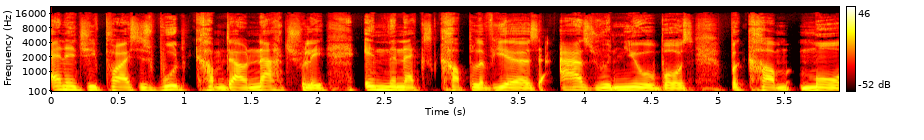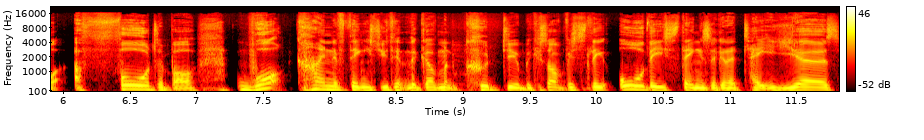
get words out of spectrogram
energy prices would come down naturally in the next couple of years as renewables become more affordable. What kind of things do you think the government could do? Because obviously all these things are going to take years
